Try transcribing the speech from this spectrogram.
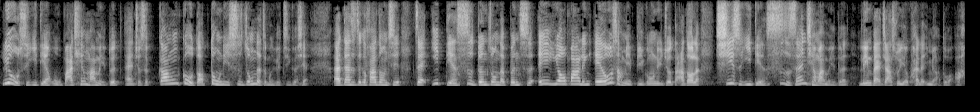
六十一点五八千瓦每吨，哎，就是刚够到动力适中的这么一个及格线，哎，但是这个发动机在一点四吨重的奔驰 A 幺八零 L 上面，比功率就达到了七十一点四三千瓦每吨，零百加速也快了一秒多啊，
